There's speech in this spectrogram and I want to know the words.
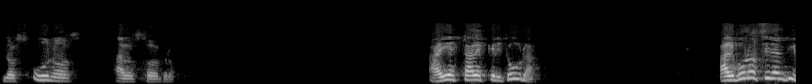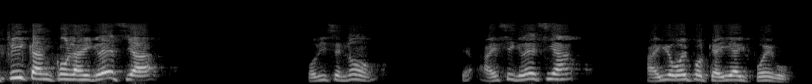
los unos a los otros. Ahí está la escritura. Algunos se identifican con las iglesias o dicen, no, a esa iglesia, ahí yo voy porque ahí hay fuego,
